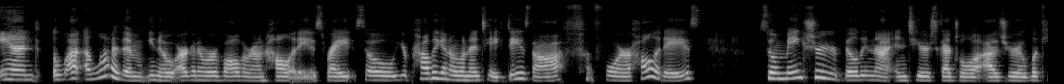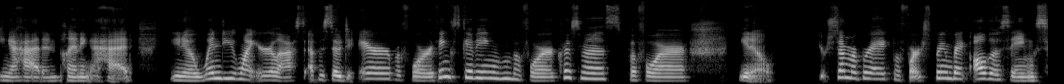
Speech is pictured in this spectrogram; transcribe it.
And a lot a lot of them, you know, are going to revolve around holidays, right? So you're probably going to want to take days off for holidays. So make sure you're building that into your schedule as you're looking ahead and planning ahead. You know, when do you want your last episode to air before Thanksgiving, before Christmas, before, you know, your summer break, before spring break, all those things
